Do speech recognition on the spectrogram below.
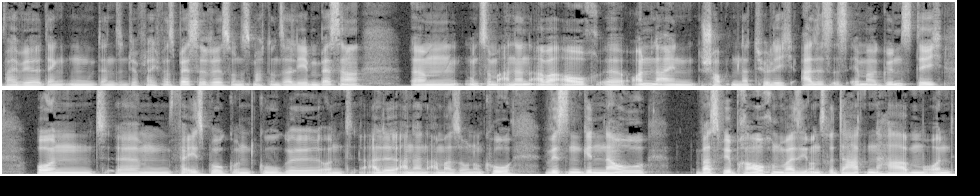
weil wir denken, dann sind wir vielleicht was Besseres und es macht unser Leben besser. Ähm, und zum anderen aber auch äh, Online-Shoppen natürlich. Alles ist immer günstig und ähm, Facebook und Google und alle anderen Amazon und Co. wissen genau, was wir brauchen, weil sie unsere Daten haben. Und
